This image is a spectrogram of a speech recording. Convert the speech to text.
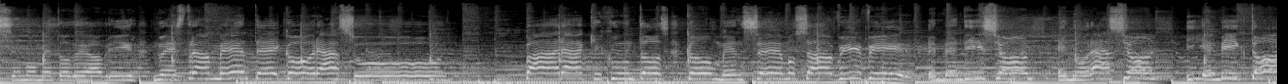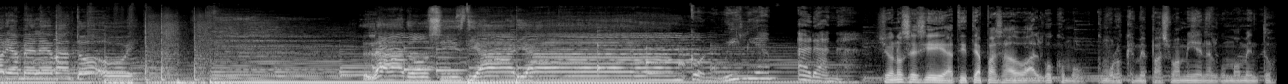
Es el momento de abrir nuestra mente y corazón para que juntos comencemos a vivir en bendición, en oración y en victoria me levanto hoy. La dosis diaria con William Arana. Yo no sé si a ti te ha pasado algo como, como lo que me pasó a mí en algún momento.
